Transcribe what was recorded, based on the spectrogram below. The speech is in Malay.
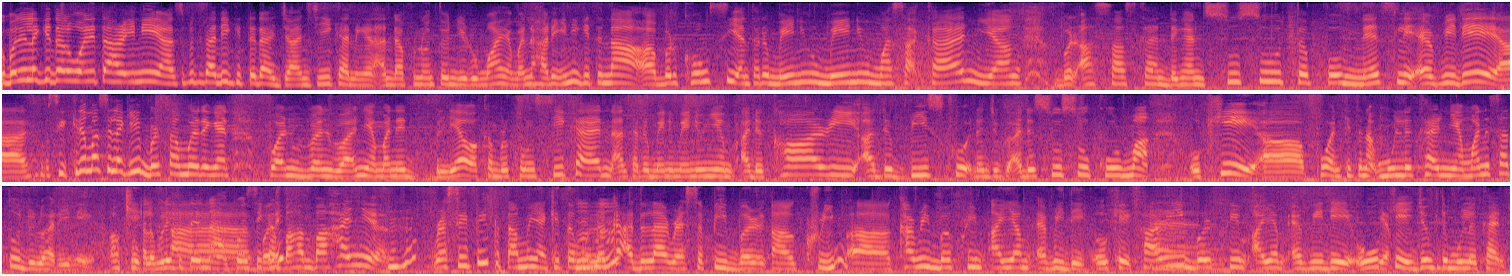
Kembali lagi dalam Wanita hari ini. Ah, seperti tadi kita dah janjikan dengan anda penonton di rumah yang mana hari ini kita nak ah, berkongsi antara menu-menu masakan yang berasaskan dengan susu tepung Nestle Everyday. Ah, kita masih lagi bersama dengan Puan Wen Wan yang mana beliau akan berkongsikan antara menu-menunya ada kari, ada biskut dan juga ada susu kurma. Okey, Puan kita nak mulakan yang mana satu dulu hari ini? Okey. Kalau boleh kita uh, nak kongsikan bahan-bahannya. Uh-huh. Resipi pertama yang kita mulakan uh-huh. adalah resipi ber, uh, cream, uh, kari berkrim ayam everyday. Okey, kari uh. berkrim ayam everyday. Okey, yep. jom kita mulakan.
